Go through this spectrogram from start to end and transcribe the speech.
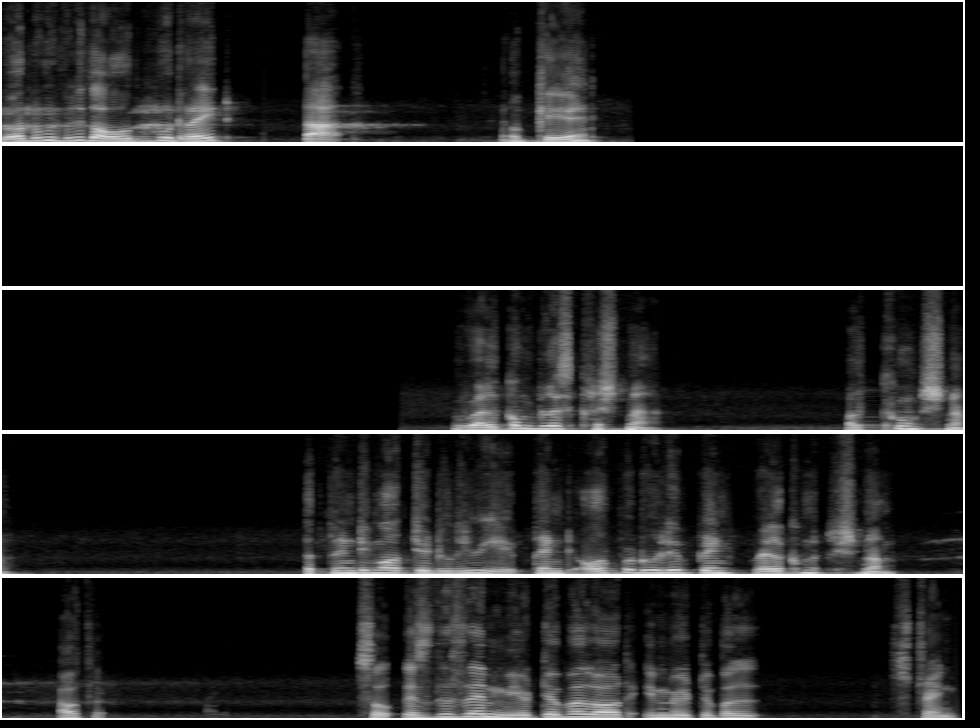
What will be the output, right? Ah. Okay. Welcome plus Krishna. Welcome Krishna. The printing object will be print output will be print welcome Krishna. Okay. So is this a mutable or immutable string?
